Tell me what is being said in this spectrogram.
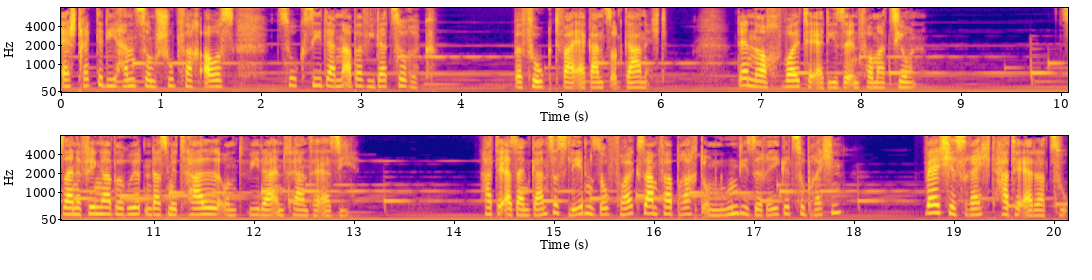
Er streckte die Hand zum Schubfach aus, zog sie dann aber wieder zurück. Befugt war er ganz und gar nicht. Dennoch wollte er diese Information. Seine Finger berührten das Metall und wieder entfernte er sie. Hatte er sein ganzes Leben so folgsam verbracht, um nun diese Regel zu brechen? Welches Recht hatte er dazu?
